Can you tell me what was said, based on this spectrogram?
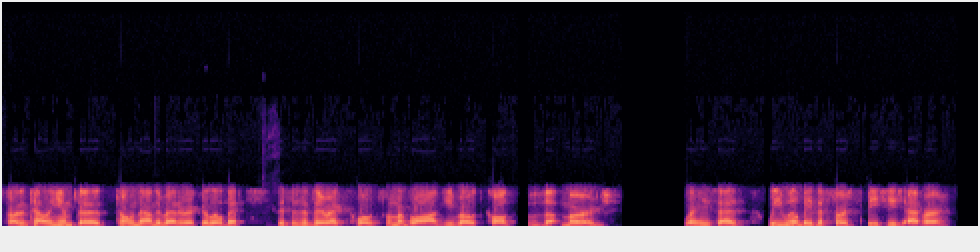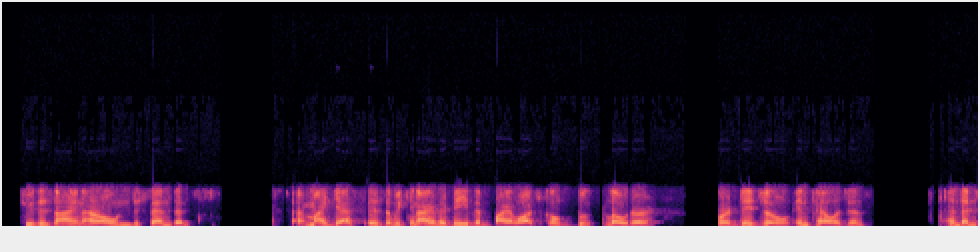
started telling him to tone down the rhetoric a little bit. This is a direct quote from a blog he wrote called The Merge, where he says, We will be the first species ever to design our own descendants. Uh, my guess is that we can either be the biological bootloader for digital intelligence and then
